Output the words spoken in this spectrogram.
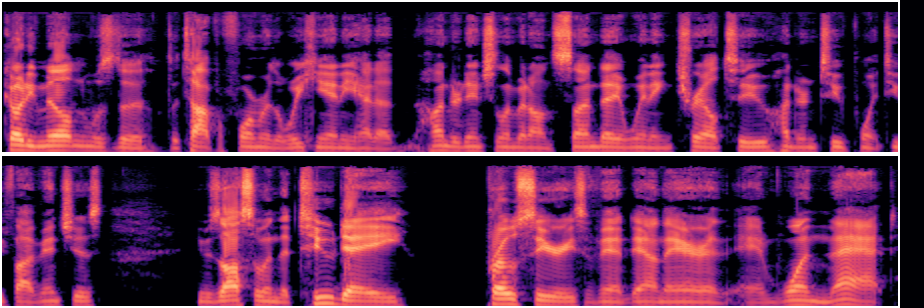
Cody Milton was the the top performer of the weekend. He had a 100 inch limit on Sunday, winning Trail 2, 102.25 inches. He was also in the two day Pro Series event down there and, and won that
